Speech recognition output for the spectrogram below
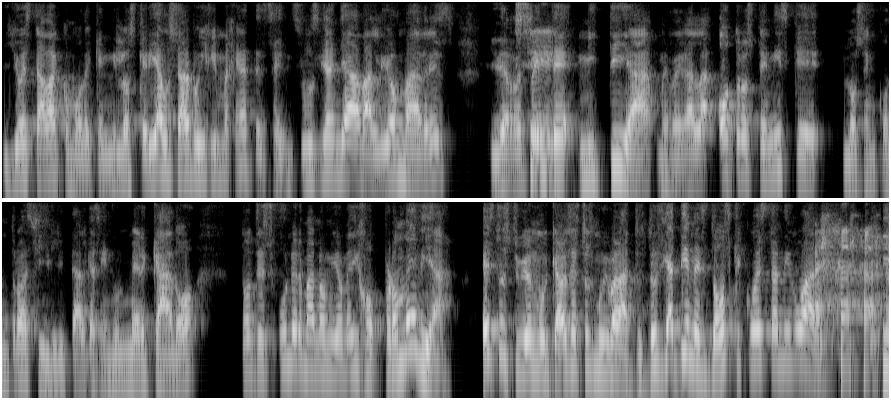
y yo estaba como de que ni los quería usar, porque dije, imagínate, se ensucian, ya valió madres. Y de repente mi tía me regala otros tenis que los encontró así, literal, casi en un mercado. Entonces, un hermano mío me dijo, promedia. Estos estuvieron muy caros, estos muy baratos. Entonces, ya tienes dos que cuestan igual. y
